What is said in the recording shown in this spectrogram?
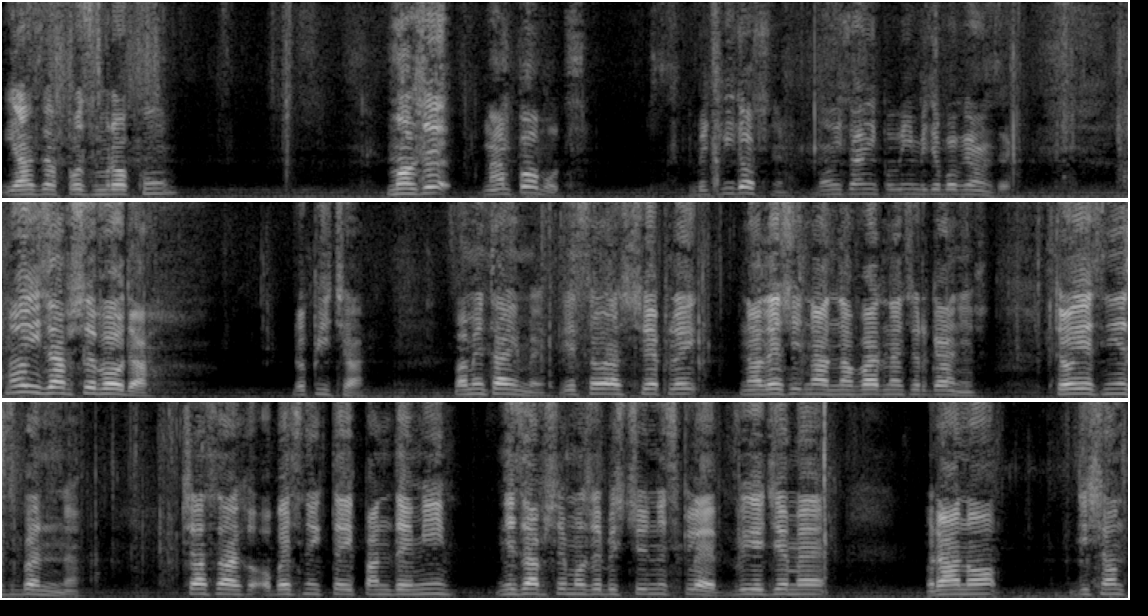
Jazda po zmroku może nam pomóc. Być widocznym. Moim zdaniem powinien być obowiązek. No i zawsze woda do picia. Pamiętajmy, jest coraz cieplej, należy na, nawadniać organizm. To jest niezbędne. W czasach obecnej tej pandemii nie zawsze może być czynny sklep. Wyjedziemy rano, 10,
